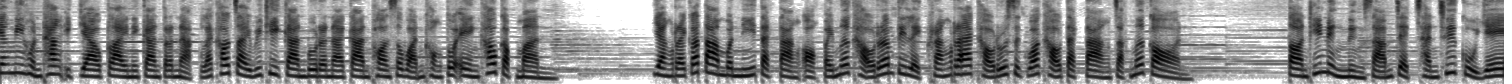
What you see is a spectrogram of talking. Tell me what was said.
ยังมีหนทางอีกยาวไกลในการตระหนักและเข้าใจวิธีการบูรณาการพรสวรรค์ของตัวเองเข้ากับมัน อย่างไรก็ตามวันนี้แตกต่างออกไปเมื่อเขาเริ่มตีเหล็กครั้งแรกเขารู้สึกว่าเขาแตกต่างจากเมื่อก่อน ตอนที่ 1137 ฉันชื่อกู่เย่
